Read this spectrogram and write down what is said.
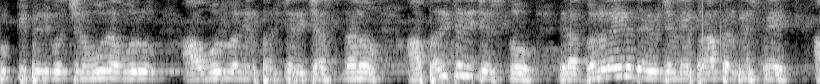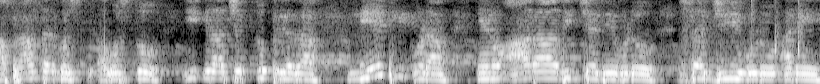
పుట్టి పెరిగి వచ్చిన ఊర ఊరు ఆ ఊర్లో నేను పరిచర్య చేస్తున్నాను. ఆ పరిచర్య చేస్తూ ఇలా గనులైన దైవజనులు ఏ ప్రాంతాన్ని పిలిస్తే ఆ ప్రాంతానికి వస్తూ వస్తూ ఇలా చెప్తూ ప్రియుగా నేటికి కూడా నేను ఆరాధించే దేవుడు సజీవుడు అని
